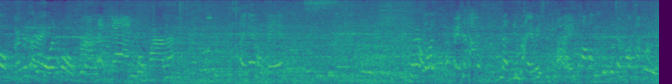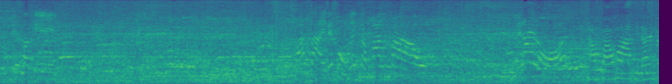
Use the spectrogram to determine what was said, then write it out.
ถกไม่เป็นไรโคนผมมาแต่งงานผมมาแล้วใส่ได้ของเบสแม่บอกว่าไม่ได้ห นัดนิสัยไม่ซื้อให้เขาเสียตังค์เองฟ้าใสได้ของเล่นกลับบ้านหรือเปล่า ไม่ได้หรอ ถามฟ้ามาสิได้ไหม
